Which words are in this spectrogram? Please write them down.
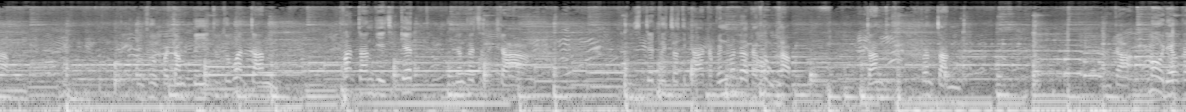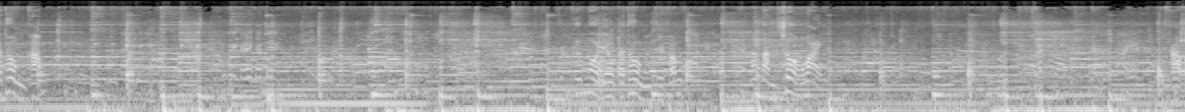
ครับทุกๆประจำปีทุกๆวันจันทร์วันจันทร์27เดือนพฤศจิกา27พฤศจิกาก็เป็นวันลอยกระทงครับ จันทร์วันจันทร์ มเดลกระทงครับคือโมเดลกระทงที่เขามาตั้งช่วงเอาไว้ครับ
